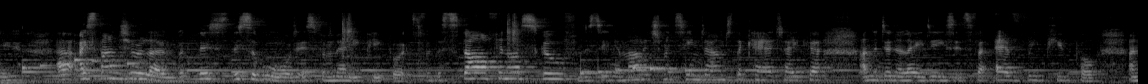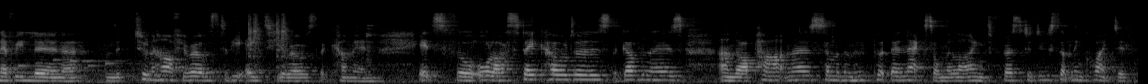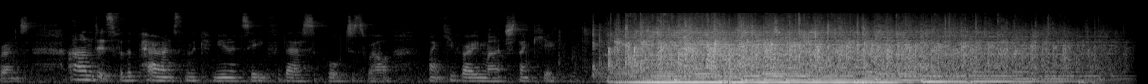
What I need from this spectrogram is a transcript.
Uh, I stand here alone, but this, this award is for many people. It's for the staff in our school, from the senior management team down to the caretaker and the dinner ladies. It's for every pupil and every learner, from the two and a half year olds to the 80 year olds that come in. It's for all our stakeholders, the governors and our partners. Some of them have put their necks on the line for us to do something quite different. And it's for the parents and the community for their support as well. Thank you very much. Thank you.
